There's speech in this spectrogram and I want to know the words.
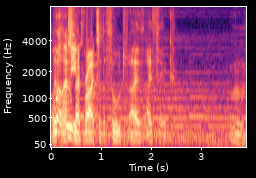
Well, I mean- that right to the food, I, I think. mm.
